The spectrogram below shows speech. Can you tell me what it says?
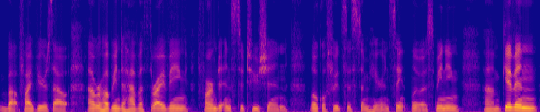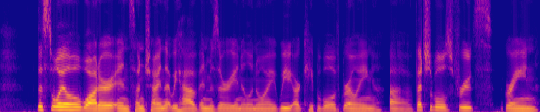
about five years out, uh, we're hoping to have a thriving farm to institution local food system here in St. Louis, meaning um, given the soil, water, and sunshine that we have in Missouri and Illinois, we are capable of growing uh, vegetables, fruits, grain,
